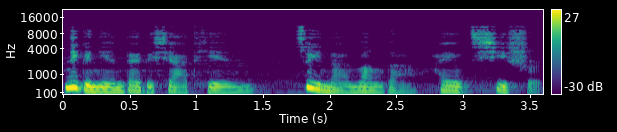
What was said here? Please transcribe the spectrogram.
那个年代的夏天最难忘的还有汽水。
